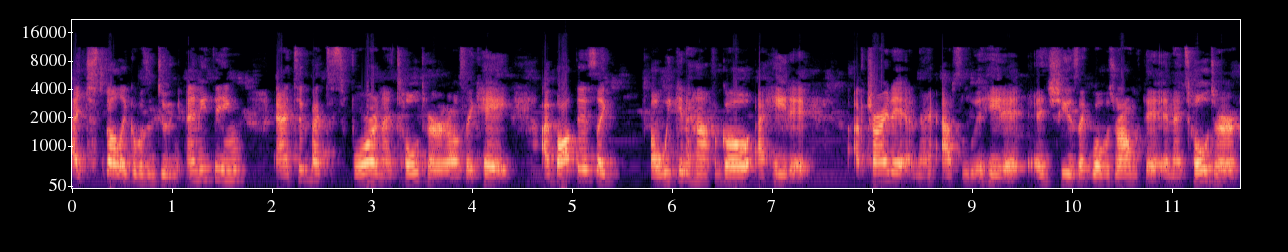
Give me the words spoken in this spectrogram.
I just felt like it wasn't doing anything. And I took it back to Sephora and I told her, I was like, hey, I bought this like a week and a half ago. I hate it. I've tried it and I absolutely hate it. And she was like, what was wrong with it? And I told her,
